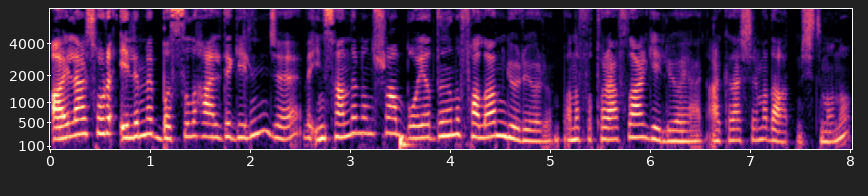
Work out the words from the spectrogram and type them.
aylar sonra elime basılı halde gelince ve insanların onu şu an boyadığını falan görüyorum. Bana fotoğraflar geliyor yani. Arkadaşlarıma dağıtmıştım onu.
